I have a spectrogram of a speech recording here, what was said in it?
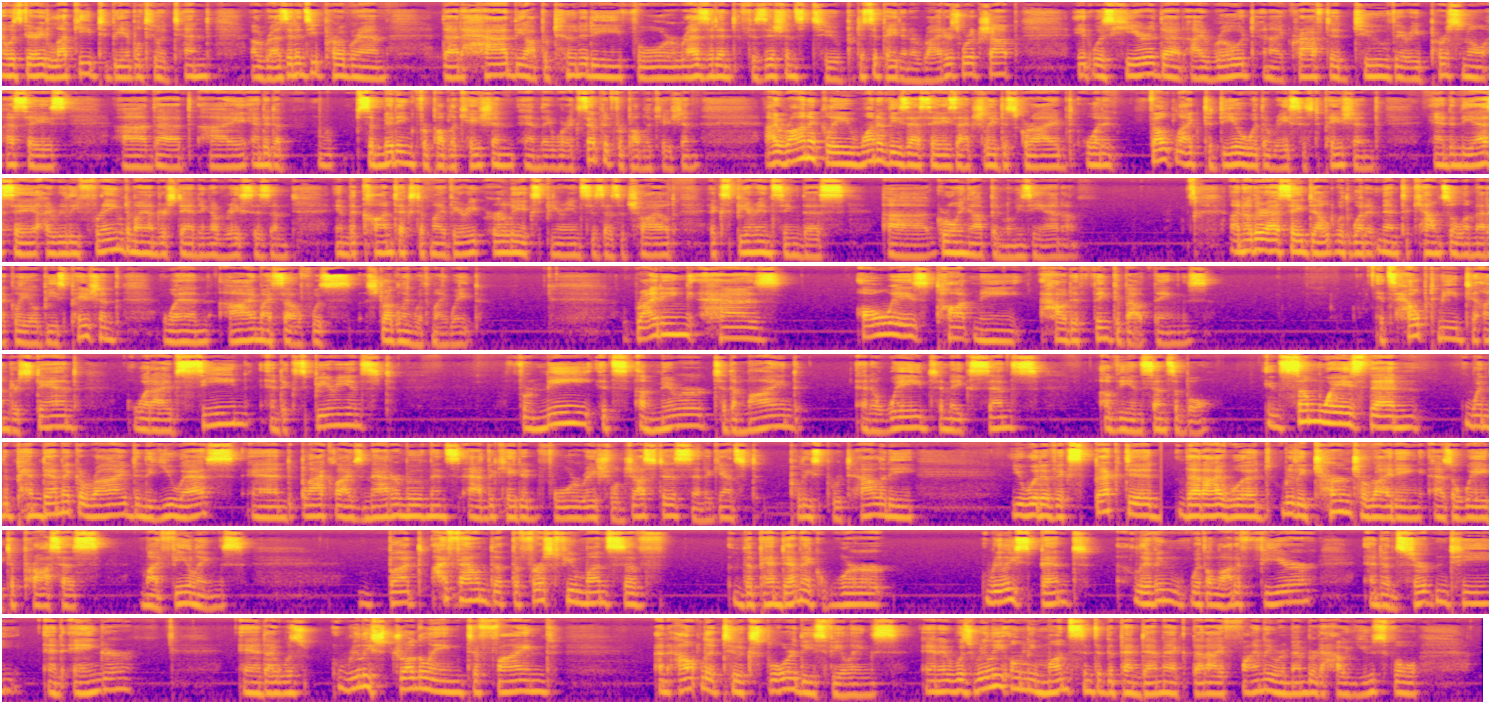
I was very lucky to be able to attend a residency program that had the opportunity for resident physicians to participate in a writer's workshop. It was here that I wrote and I crafted two very personal essays uh, that I ended up submitting for publication and they were accepted for publication. Ironically, one of these essays actually described what it felt like to deal with a racist patient. And in the essay, I really framed my understanding of racism in the context of my very early experiences as a child, experiencing this uh, growing up in Louisiana. Another essay dealt with what it meant to counsel a medically obese patient when I myself was struggling with my weight. Writing has always taught me how to think about things. It's helped me to understand what I've seen and experienced. For me, it's a mirror to the mind and a way to make sense of the insensible. In some ways, then, when the pandemic arrived in the US and Black Lives Matter movements advocated for racial justice and against police brutality, you would have expected that I would really turn to writing as a way to process my feelings. But I found that the first few months of the pandemic were really spent living with a lot of fear and uncertainty and anger. And I was really struggling to find an outlet to explore these feelings. And it was really only months into the pandemic that I finally remembered how useful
